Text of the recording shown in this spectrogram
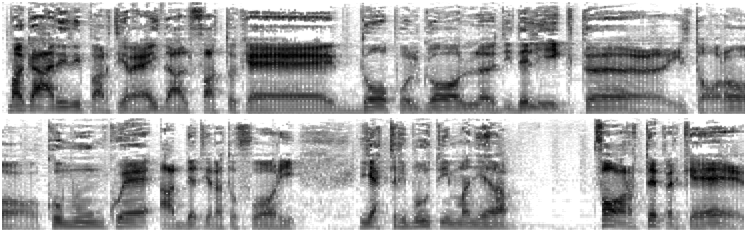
Magari ripartirei dal fatto che dopo il gol di Delict eh, il Toro comunque abbia tirato fuori gli attributi in maniera forte perché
